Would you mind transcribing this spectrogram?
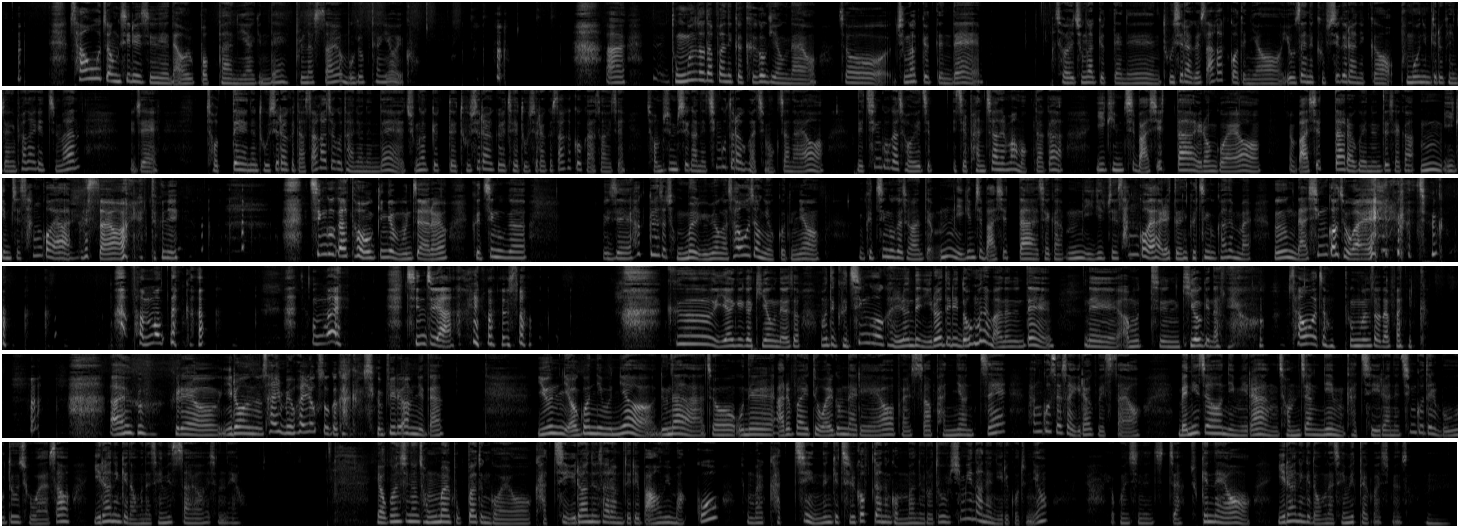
사오정 시리즈에 나올 법한 이야기인데, 불났어요? 목욕탕이요? 이거. 아, 동문서답하니까 그거 기억나요. 저 중학교 때인데, 저희 중학교 때는 도시락을 싸갔거든요. 요새는 급식을 하니까 부모님들이 굉장히 편하겠지만, 이제 저 때에는 도시락을 다 싸가지고 다녔는데 중학교 때 도시락을 제 도시락을 싸갖고 가서 이제 점심 시간에 친구들하고 같이 먹잖아요. 근데 친구가 저희 집 이제 반찬을 막 먹다가 이 김치 맛있다 이런 거예요. 맛있다라고 했는데 제가 음 이 김치 산 거야 했어요. 그랬더니 친구가 더 웃긴 게 뭔지 알아요? 그 친구가 이제 학교에서 정말 유명한 사오정이었거든요. 그 친구가 저한테 음 이 김치 맛있다. 제가 음 이 김치 산 거야. 이랬더니 그 친구가 하는 말 응 나 신 거 좋아해. 그래가지고 밥 먹다가 정말 진주야 이러면서 그 이야기가 기억나서 아무튼 그 친구와 관련된 일화들이 너무나 많았는데 네 아무튼 기억이 나네요. 상호정 동문서답하니까 아이고 그래요. 이런 삶의 활력소가 가끔씩은 필요합니다. 윤여권님은요, 누나, 저 오늘 아르바이트 월급날이에요. 벌써 반년째 한 곳에서 일하고 있어요. 매니저님이랑 점장님 같이 일하는 친구들 모두 좋아서 일하는 게 너무나 재밌어요. 하셨네요. 여권 씨는 정말 복 받은 거예요. 같이 일하는 사람들이 마음이 맞고 정말 같이 있는 게 즐겁다는 것만으로도 힘이 나는 일이거든요. 여권 씨는 진짜 좋겠네요. 일하는 게 너무나 재밌다고 하시면서. 음.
